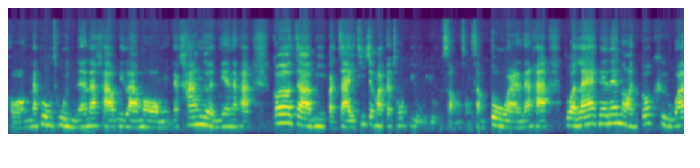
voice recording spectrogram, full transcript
ของนักลงทุนเนี่ยนะคะ เวลามองนะค่าเงินเนี่ยนะคะ ก็จะมีปัจจัยที่จะมากระทบอยู่อยู่สองสองสามตัวนะคะ ตัวแรกเนี่ยแน่นอนก็คือว่า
